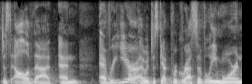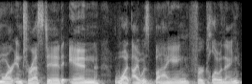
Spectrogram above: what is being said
just all of that. And every year I would just get progressively more and more interested in what I was buying for clothing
